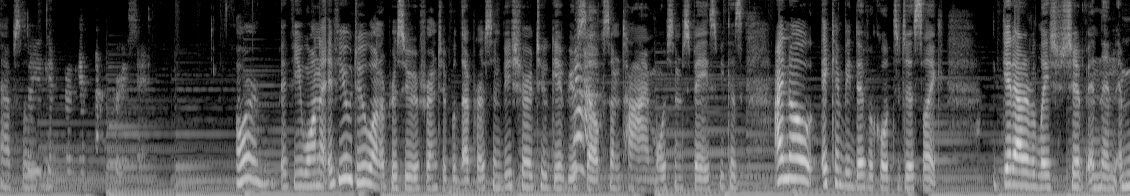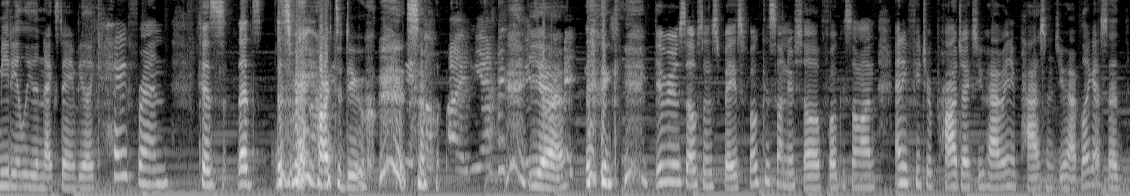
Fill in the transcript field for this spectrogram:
Absolutely. so you can forget that person. Or if you want to if you do want to pursue a friendship with that person be sure to give yourself yeah. some time or some space because i know it can be difficult to just like get out of a relationship and then immediately the next day and be like hey friend because that's that's very hard to do. So yeah, yeah. give yourself some space. Focus on yourself. Focus on any future projects you have any passions you have. Like i said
